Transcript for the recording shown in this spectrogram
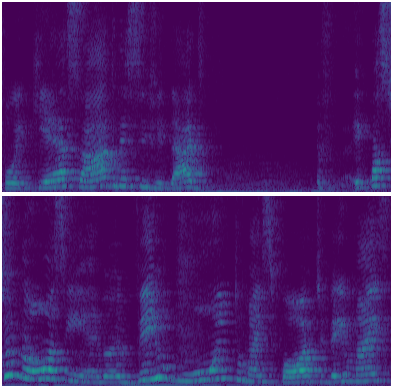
foi que essa agressividade equacionou, assim, veio muito mais forte, veio mais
